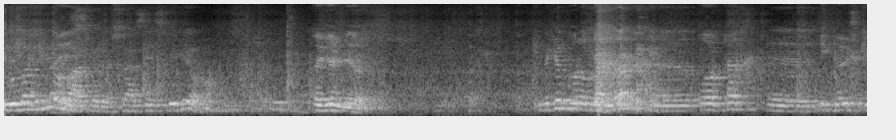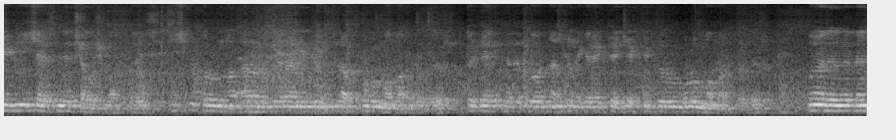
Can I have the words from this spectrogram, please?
Duyulabiliyor mu arkadaşlar? Ses geliyor mu? Özür diliyorum. Bütün kurumlarla e, ortak e, bir görüş birliği içerisinde çalışmaktayız. Hiçbir kurumla aramızda herhangi bir ihtilaf bulunmamaktadır. Özellikle de koordinasyonu gerektirecek bir durum bulunmamaktadır. Bu nedenle ben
